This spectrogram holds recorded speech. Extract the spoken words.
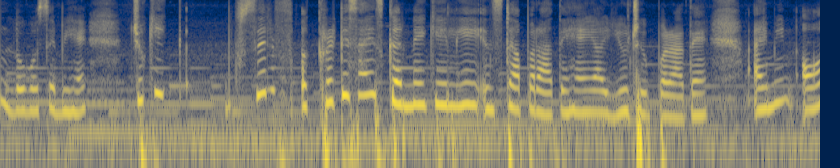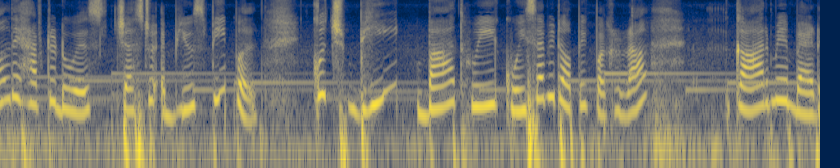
लोगों से भी है, जो कि सिर्फ़ क्रिटिसाइज़ करने के लिए इंस्टा पर आते हैं या यूट्यूब पर आते हैं। I mean all they have to do is just to abuse people कुछ भी बात हुई, कोई सा भी टॉपिक पकड़ा, कार में बैठ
